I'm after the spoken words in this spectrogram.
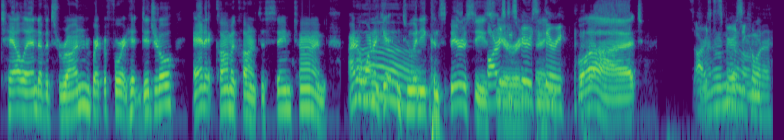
tail end of its run, right before it hit digital and at Comic Con at the same time. I don't want to get into Oh. any conspiracies or conspiracy anything, theory. But It's Ari's conspiracy know. corner.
